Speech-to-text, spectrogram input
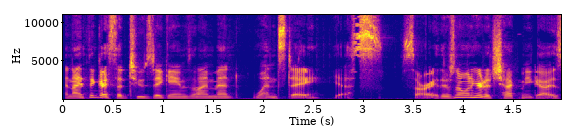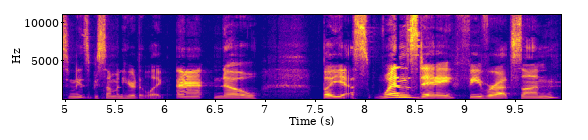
and I think I said Tuesday games and I meant Wednesday. Yes. Sorry, there's no one here to check me, guys. There needs to be someone here to like, eh, no. But yes, Wednesday, Fever at Sun.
